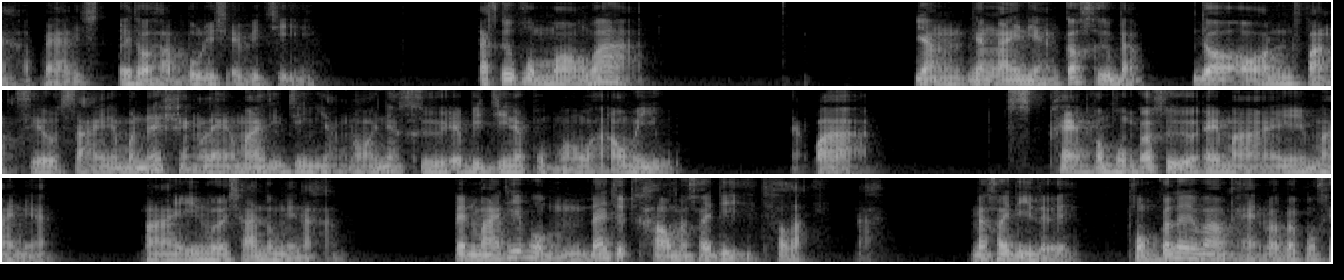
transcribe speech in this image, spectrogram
นะครับ bearish เอ้ยโทษครับ bullish FVG แต่คือผมมองว่า อย่างยังไงเนี่ยก็คือแบบ ดอออนฝั่งเซลล์ไซด์เนี่ยมันได้แข็งแรงมากจริงๆ อย่างน้อยเนี่ยคือ FVG เนี่ยผมมองว่าเอาไม่อยู่ แต่ว่าแผนของผมก็คือไอ้ไม้ไม้เนี่ยไม้ inversion ตรงนี้นะครับ เป็นไม้ที่ผมได้จุดเข้าไม่ค่อยดีเท่าไหร่นะไม่ค่อยดีเลย ผมก็เลยวางแผนว่าแบบโอเค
